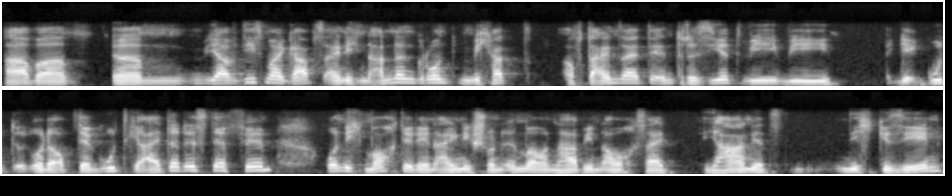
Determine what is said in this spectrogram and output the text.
Aber ähm, ja, diesmal gab es eigentlich einen anderen Grund. Mich hat auf der einen Seite interessiert, wie, wie gut oder ob der gut gealtert ist, der Film. Und ich mochte den eigentlich schon immer und habe ihn auch seit Jahren jetzt nicht gesehen.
